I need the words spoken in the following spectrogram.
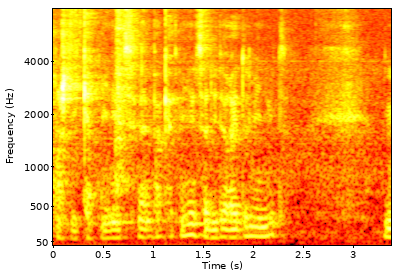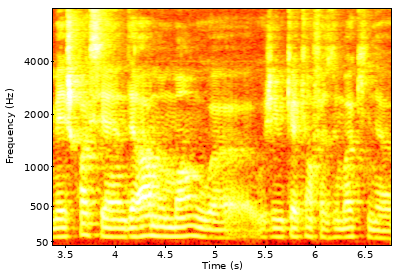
quand je dis 4 minutes, c'est même pas 4 minutes, ça a durer 2 minutes. Mais je crois que c'est un des rares moments où, euh, où j'ai eu quelqu'un en face de moi qui ne,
